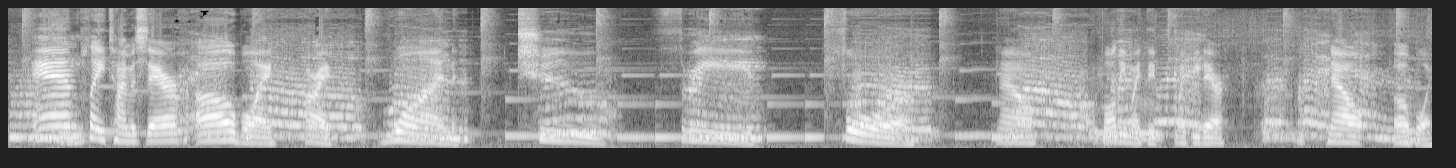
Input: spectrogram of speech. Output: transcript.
And playtime is there. Oh boy. All right. One, two, three, four. Now, Baldi might be, might be there. Now, oh boy.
